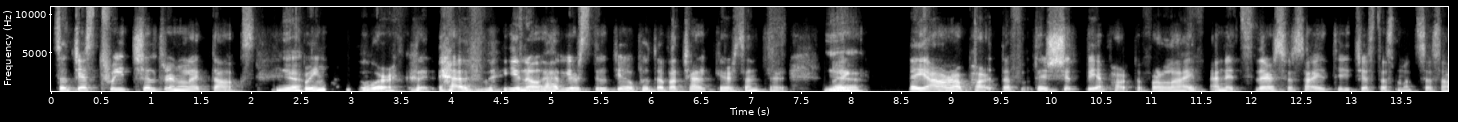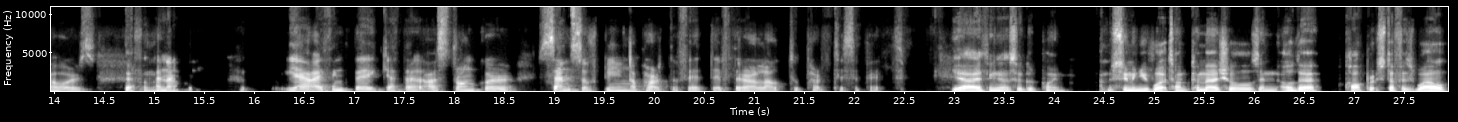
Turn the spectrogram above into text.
so just treat children like dogs. Yeah. Bring them to work. Have you know, have your studio put up a childcare center. Yeah. Like, they are a part of they should be a part of our life and it's their society just as much as ours. Definitely. And I yeah, I think they get a, a stronger sense of being a part of it if they're allowed to participate. Yeah, I think that's a good point. I'm assuming you've worked on commercials and other corporate stuff as well.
